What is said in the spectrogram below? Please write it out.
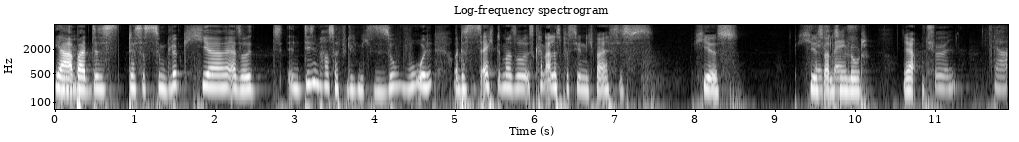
Ja, Mhm. aber das, das ist zum Glück hier, also in diesem Haushalt fühle ich mich so wohl und es ist echt immer so, es kann alles passieren. Ich weiß, es hier ist, hier ist Safe alles im place. Lot. Schön. Ja.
